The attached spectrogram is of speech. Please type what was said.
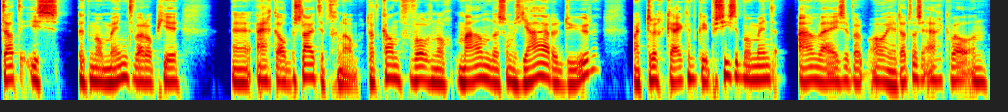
Dat is het moment waarop je eh, eigenlijk al het besluit hebt genomen. Dat kan vervolgens nog maanden, soms jaren duren. Maar terugkijkend kun je precies het moment aanwijzen waarop, oh ja, dat was eigenlijk wel een,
